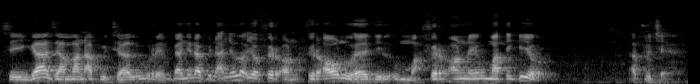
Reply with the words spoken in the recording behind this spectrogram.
Sehingga zaman Abu Jahal urip, kanjeng Nabi nak nyelok ya Fir'aun, Fir'aun hadil ummah, Fir'aun umat iki yo Abu Jahal.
